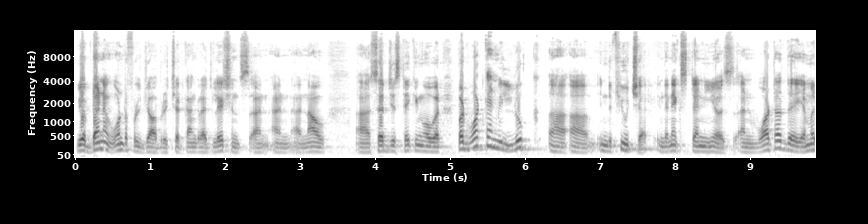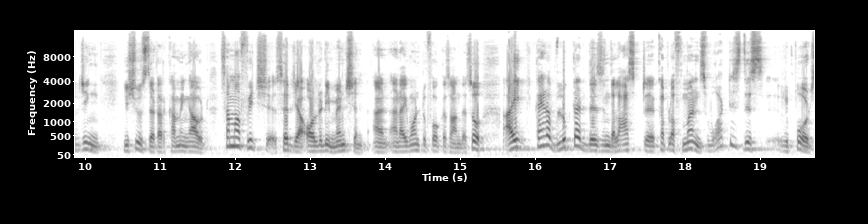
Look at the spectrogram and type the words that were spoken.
we have done a wonderful job, Richard. Congratulations. And, and, and now uh, Serge is taking over. But what can we look uh, uh, in the future, in the next 10 years, and what are the emerging issues that are coming out, some of which Serge already mentioned, and, and I want to focus on that. So I kind of looked at this in the last uh, couple of months. What is this report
